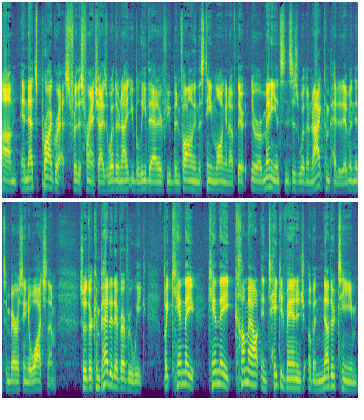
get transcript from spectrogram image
Um, and that's progress for this franchise, whether or not you believe that or if you've been following this team long enough. There, there are many instances where they're not competitive, and it's embarrassing to watch them. So they're competitive every week. But can they can they come out and take advantage of another team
